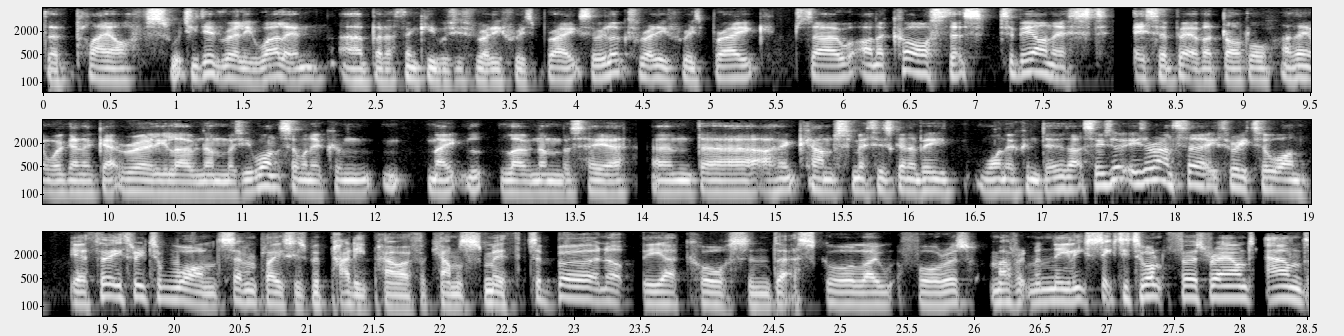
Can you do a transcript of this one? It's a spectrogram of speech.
the playoffs, which he did really well in. Uh, but I think he was just ready for his break. So he looks ready for his break. So on a course that's, to be honest, it's a bit of a doddle. I think we're going to get really low numbers. You want someone who can make low numbers here, and uh, I think Cam Smith is going to be one who can do that. So he's, he's around thirty-three to one. Yeah, 33 to 1, seven places with Paddy Power for Cam Smith to burn up the uh, course and uh, score low for us. Maverick McNealy, 60 to 1, first round and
